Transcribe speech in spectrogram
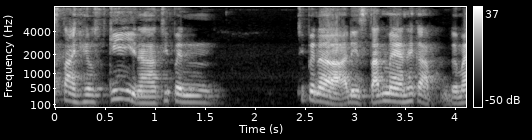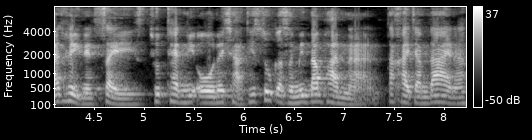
สไตเฮลสกี้นะครับที่เป็นที่เป็นเอ่ออดีตสตันแมนให้กับ The Matrix เนี่ยใส่ชุดแทนนีโอในฉากที่สู้กับสมิธน้ำพันธ์นะถ้าใครจำได้นะ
